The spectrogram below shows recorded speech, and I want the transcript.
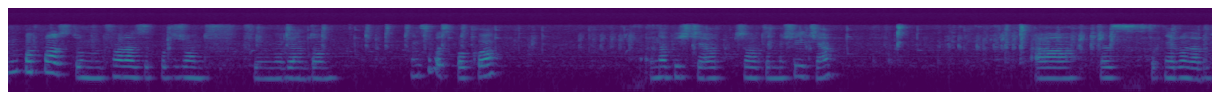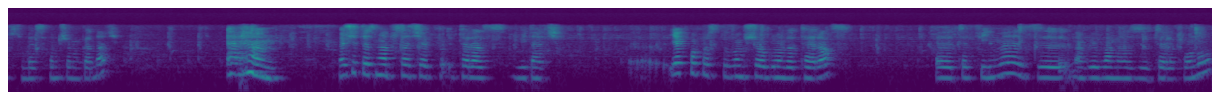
no po prostu no, dwa razy pod rząd filmy będą, więc chyba spoko. Napiszcie, co o tym myślicie. A to jest ostatnia runda, bo w sumie skończymy gadać. Możecie też napisać, jak teraz widać, e, jak po prostu Wam się ogląda teraz e, te filmy z, nagrywane z telefonu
